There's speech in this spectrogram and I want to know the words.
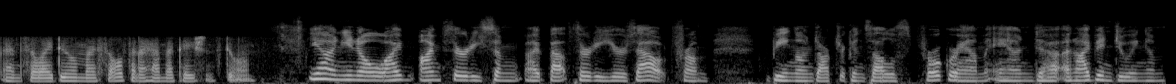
and so I do them myself, and I have my patients do them. Yeah, and you know, I I'm 30 some about 30 years out from being on Dr. Gonzalez's program, and uh, and I've been doing them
